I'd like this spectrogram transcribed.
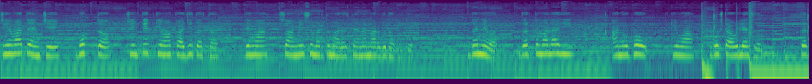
जेव्हा त्यांचे भक्त चिंतेत किंवा काळजीत असतात तेव्हा स्वामी समर्थ महाराज त्यांना मार्ग दाखवतो. धन्यवाद. जर तुम्हाला ही अनुभव किंवा गोष्ट आवडली असेल तर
